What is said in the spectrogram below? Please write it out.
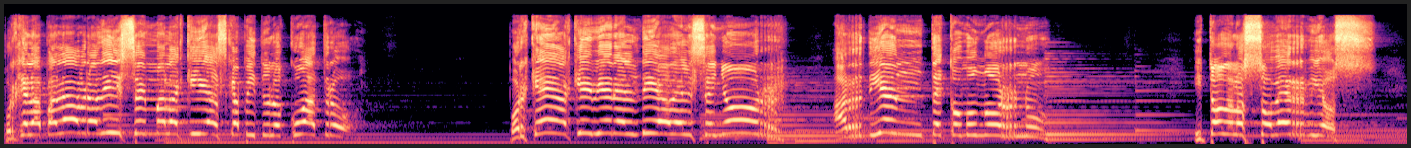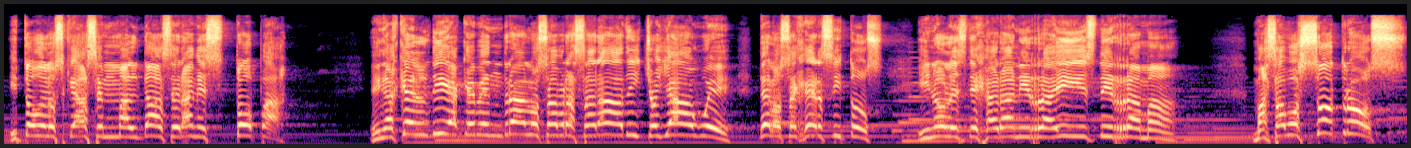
Porque la palabra dice en Malaquías capítulo 4, porque aquí viene el día del Señor ardiente como un horno. Y todos los soberbios y todos los que hacen maldad serán estopa. En aquel día que vendrá los abrazará, dicho Yahweh de los ejércitos, y no les dejará ni raíz ni rama. Mas a vosotros,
